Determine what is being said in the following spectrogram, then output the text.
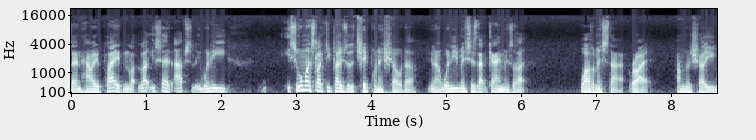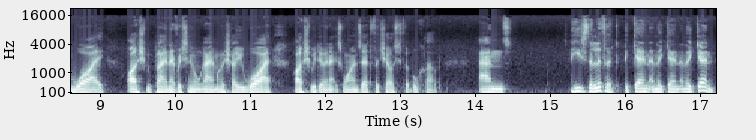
and how he played, and like, like you said, absolutely when he, it's almost like he plays with a chip on his shoulder. You know, when he misses that game, he's like, "Why have I missed that?" Right, I'm going to show you why I should be playing every single game. I'm going to show you why I should be doing X, Y, and Z for Chelsea Football Club, and he's delivered again and again and again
